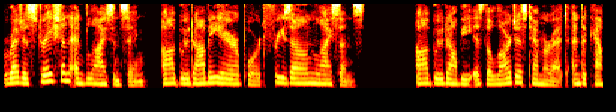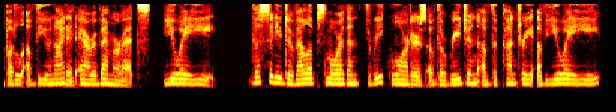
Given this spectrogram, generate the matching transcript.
Registration and Licensing Abu Dhabi Airport Free Zone License. Abu Dhabi is the largest emirate and the capital of the United Arab Emirates, UAE. The city develops more than three quarters of the region of the country of UAE,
